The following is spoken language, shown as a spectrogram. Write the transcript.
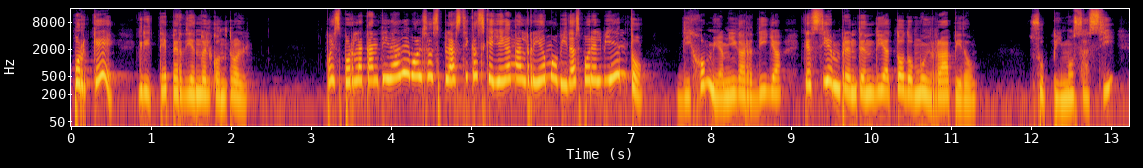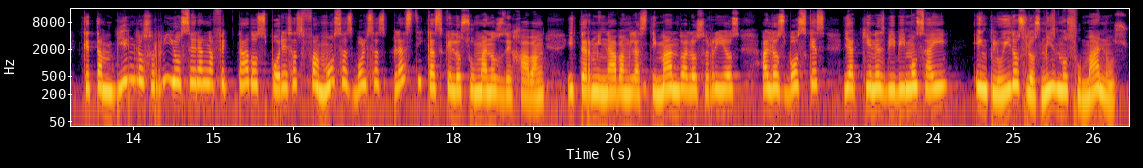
¿por qué? grité perdiendo el control. Pues por la cantidad de bolsas plásticas que llegan al río movidas por el viento, dijo mi amiga Ardilla, que siempre entendía todo muy rápido. Supimos así que también los ríos eran afectados por esas famosas bolsas plásticas que los humanos dejaban y terminaban lastimando a los ríos, a los bosques y a quienes vivimos ahí, incluidos los mismos humanos.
